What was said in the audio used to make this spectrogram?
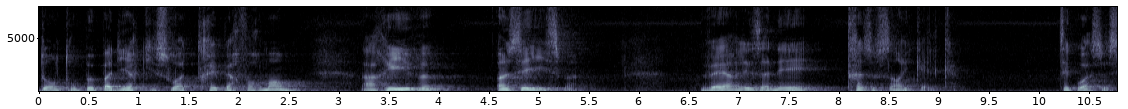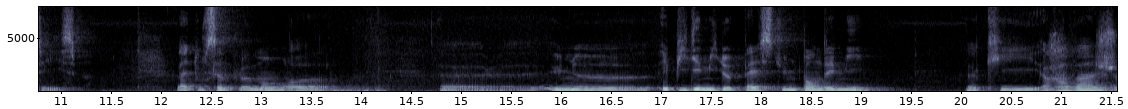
dont on ne peut pas dire qu'il soit très performant, arrive un séisme vers les années 1300 et quelques. C'est quoi ce séisme? Bah, tout simplement euh, euh, une épidémie de peste, une pandémie euh, qui ravage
